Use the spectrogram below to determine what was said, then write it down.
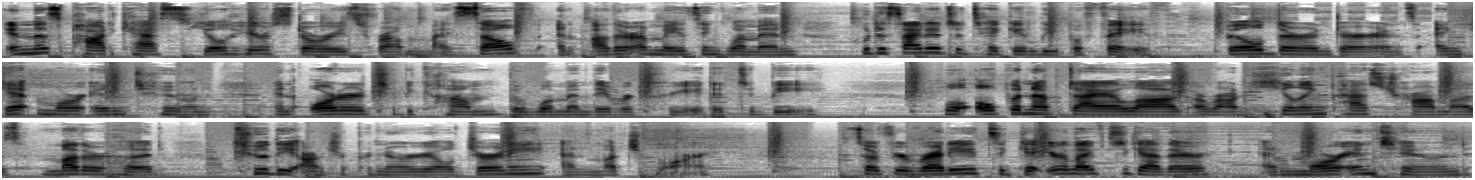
In this podcast, you'll hear stories from myself and other amazing women who decided to take a leap of faith, build their endurance, and get more in tune in order to become the woman they were created to be. We'll open up dialogue around healing past traumas, motherhood, to the entrepreneurial journey, and much more. So if you're ready to get your life together and more in tuned,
